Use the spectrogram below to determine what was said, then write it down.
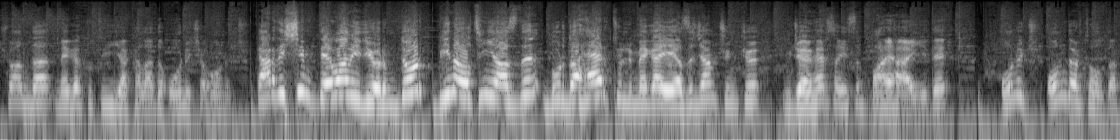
Şu anda Mega Kutu'yu yakaladı 13'e 13. Kardeşim devam ediyorum. 4000 altın yazdı. Burada her türlü Mega'ya yazacağım çünkü mücevher sayısı bayağı iyiydi. 13, 14 oldu.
